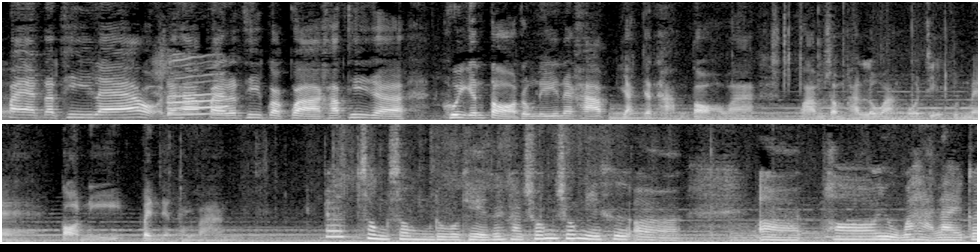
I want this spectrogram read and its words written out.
8 นาทีแล้วนะฮะ8นาทีกว่าๆครับที่จะคุยกันต่อตรงนี้นะครับ อยากจะถามต่อว่าความสัมพันธ์ระหว่างโมจิกับคุณแม่ ตอนนี้เป็นยังไงบ้าง ก็ทรงๆดูโอเคขึ้นค่ะช่วงช่วงนี้คือเอ่อเอ่อพออยู่มหาลัยก็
